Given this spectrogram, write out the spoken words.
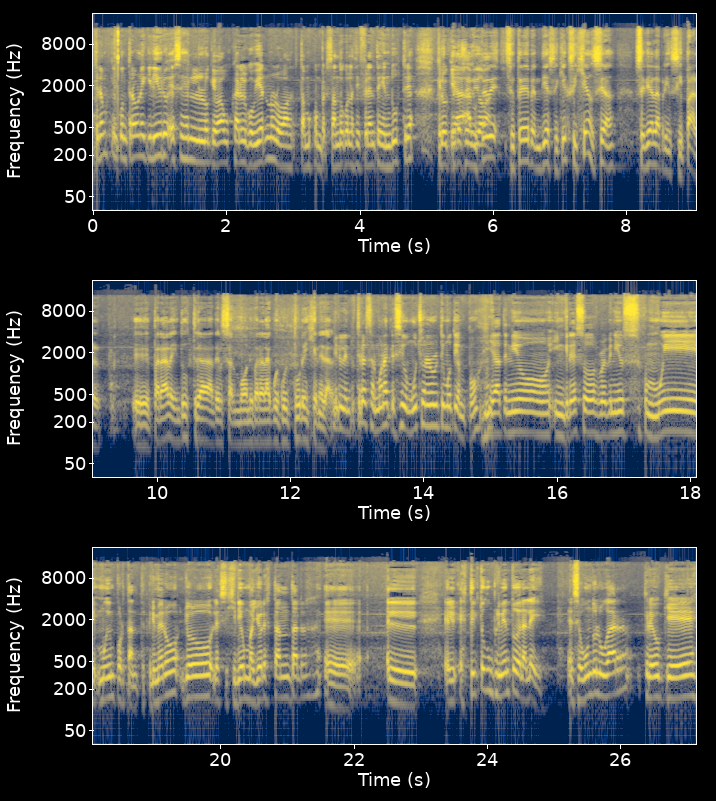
Tenemos que encontrar un equilibrio, ese es lo que va a buscar el gobierno, lo estamos conversando con las diferentes industrias. Creo que si, usted, si usted dependiese, ¿qué exigencia sería la principal eh, para la industria del salmón y para la acuicultura en general? Mire, la industria del salmón ha crecido mucho en el último tiempo y ha tenido ingresos, revenues muy, muy importantes. Primero, yo le exigiría un mayor estándar, eh, el, el estricto cumplimiento de la ley. En segundo lugar, creo que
